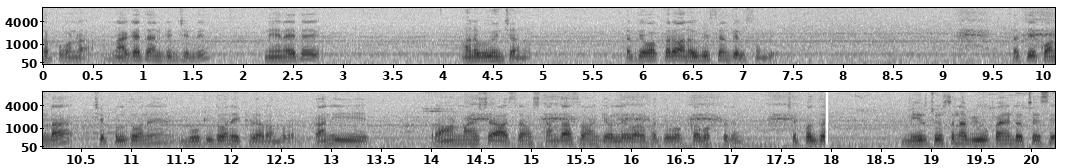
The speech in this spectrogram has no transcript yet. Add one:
తప్పకుండా. నాకైతే అనిపించింది. నేనైతే అనుభవించాను. ప్రతి ఒక్కరూ అనుభవిస్తేనే తెలుస్తుంది. ప్రతి కొండ చెప్పులతోనే బూట్లతోనే ఎక్కుతారు అందరూ. కానీ ఈ రావణ మహర్షి ఆశ్రమం స్కందాశ్రమానికి వెళ్ళేవారు ప్రతి ఒక్క భక్తుడు చెప్పులతో. మీరు చూస్తున్న వ్యూ పాయింట్ వచ్చేసి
